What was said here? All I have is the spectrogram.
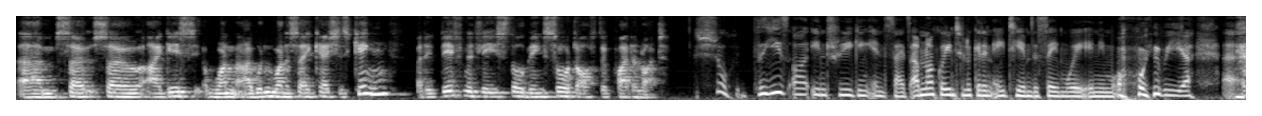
Um, so, so I guess one, I wouldn't want to say cash is king, but it definitely is still being sought after quite a lot. Sure. These are intriguing insights. I'm not going to look at an ATM the same way anymore when we uh, uh,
